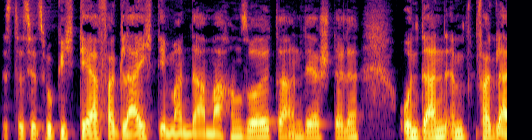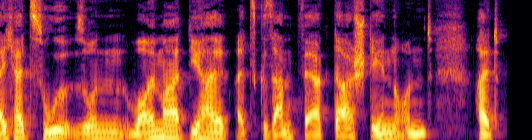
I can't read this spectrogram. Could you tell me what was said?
ist das jetzt wirklich der Vergleich, den man da machen sollte an der Stelle? Und dann im Vergleich halt zu so einem Walmart, die halt als Gesamtwerk dastehen und halt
